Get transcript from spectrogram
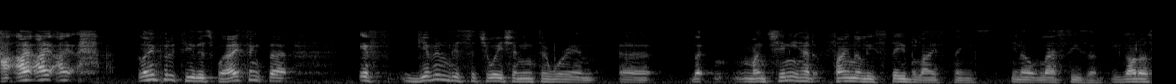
I, I, I, let me put it to you this way. I think that if, given the situation Inter were in, uh, that Mancini had finally stabilized things, you know, last season. He got us.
